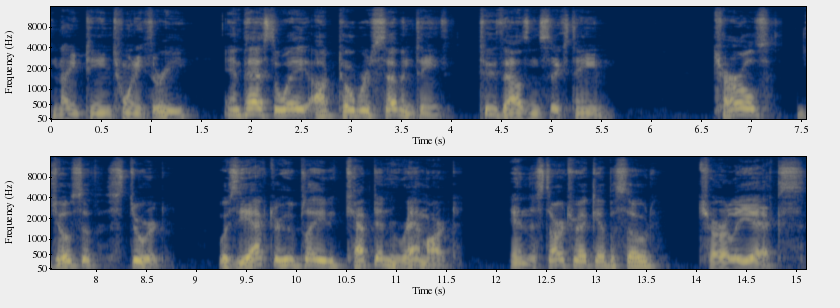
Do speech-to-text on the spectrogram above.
1923, and passed away October 17, 2016. Charles Joseph Stewart was the actor who played Captain Ramart in the Star Trek episode Charlie X.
